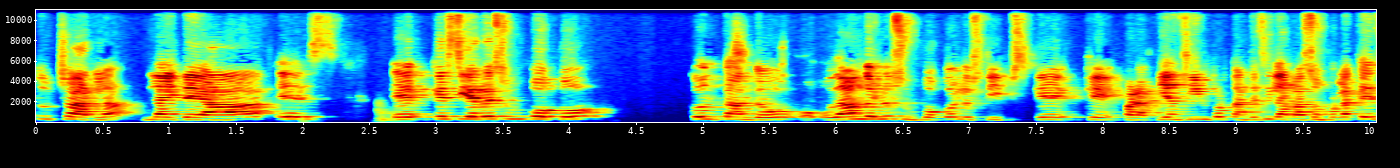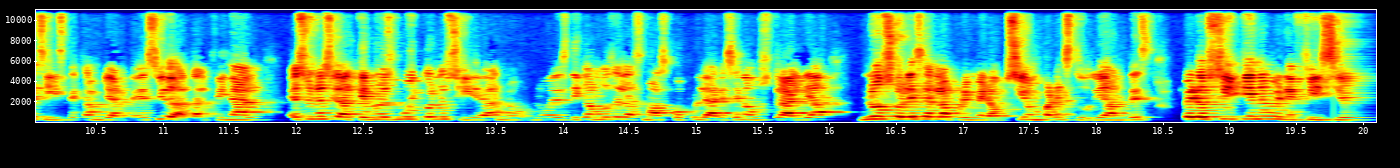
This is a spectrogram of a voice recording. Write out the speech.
tu charla. La idea es eh, que cierres un poco contando o, dándonos un poco los tips que, que, para ti han sido importantes y la razón por la que decidiste cambiarte de ciudad. Al final es una ciudad que no es muy conocida, no, no es digamos de las más populares en Australia, no suele ser la primera opción para estudiantes, pero sí tiene beneficios.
